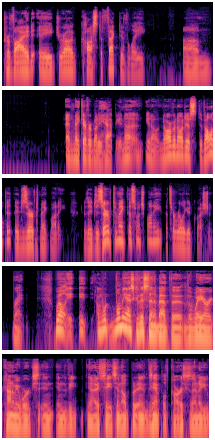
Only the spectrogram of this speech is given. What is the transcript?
provide a drug cost effectively um, and make everybody happy. And not, you know, Novo Nordisk developed it; they deserve to make money. Do they deserve to make this much money? That's a really good question. Right. Well, it, it, let me ask you this then about the, the way our economy works in, in the United States, and I'll put an example of cars because I know you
